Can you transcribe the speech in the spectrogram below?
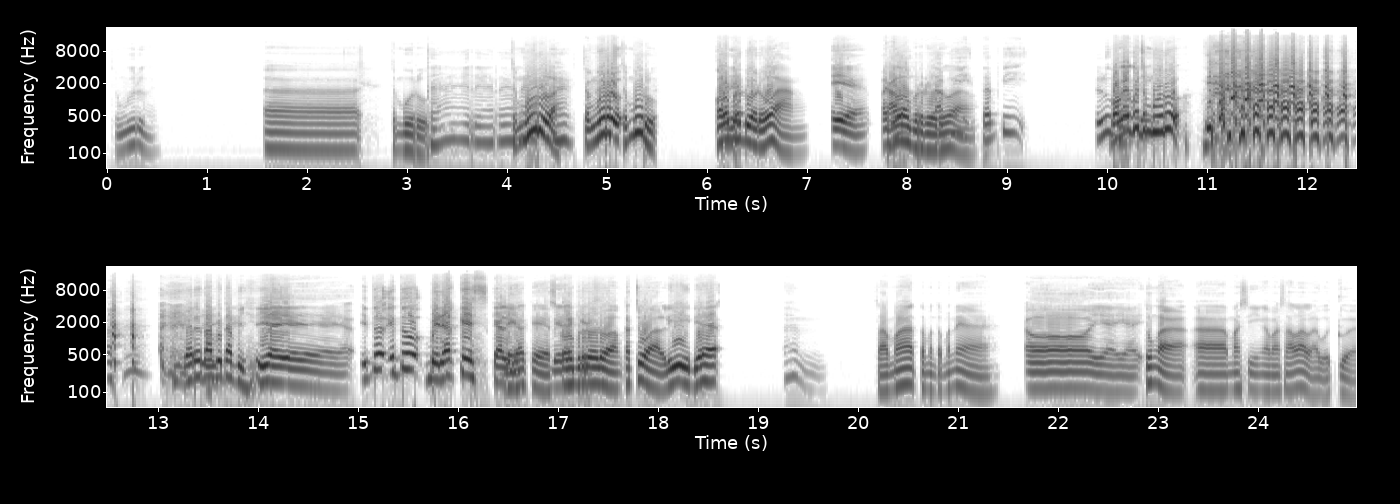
Cemburu nggak? Eh cemburu. Tararara. Cemburu lah. Cemburu. Cemburu. Kalau berdua doang. Iya. Kalau berdua tapi, doang. Tapi lu Pokoknya gue berarti- cemburu. Gak ada tapi-tapi. Iya iya iya iya, iya. Itu itu beda case kali Iya, ya. case. Beda Kalau case. berdua doang, kecuali dia sama teman-temannya. Oh iya iya. Itu nggak eh, masih nggak masalah lah buat gua.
